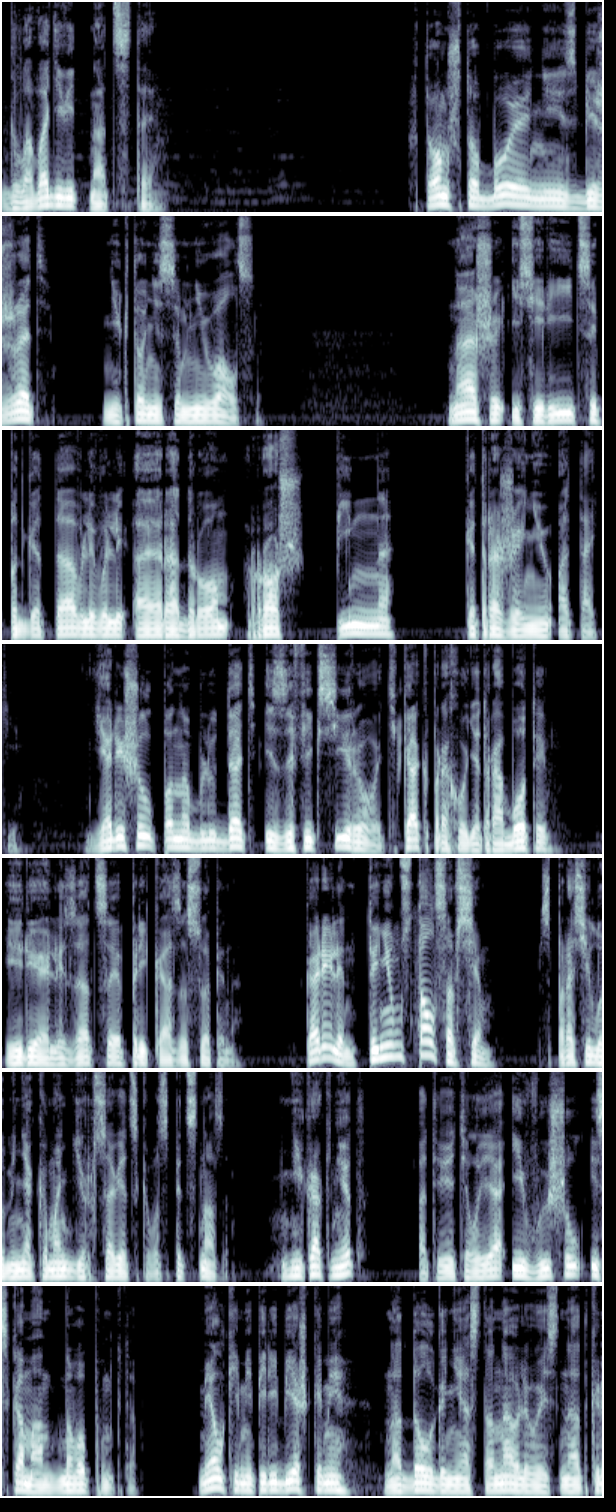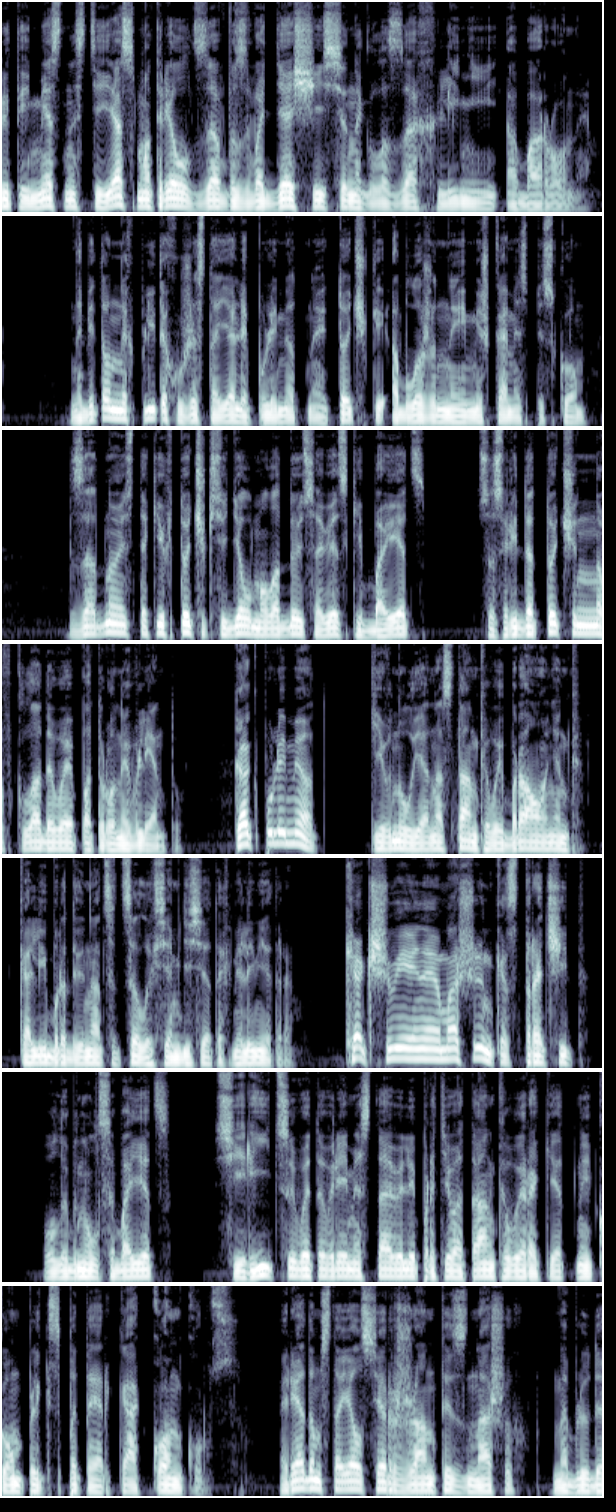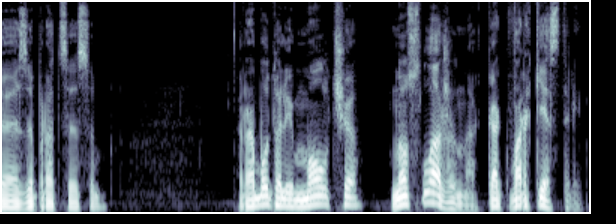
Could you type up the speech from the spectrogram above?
Глава 19 В том, что боя не избежать, никто не сомневался. Наши и сирийцы подготавливали аэродром Рош-Пинна к отражению атаки. Я решил понаблюдать и зафиксировать, как проходят работы и реализация приказа Сопина. «Карелин, ты не устал совсем?» — спросил у меня командир советского спецназа. «Никак нет», — ответил я и вышел из командного пункта. Мелкими перебежками, надолго не останавливаясь на открытой местности, я смотрел за возводящейся на глазах линией обороны. На бетонных плитах уже стояли пулеметные точки, обложенные мешками с песком. За одной из таких точек сидел молодой советский боец, сосредоточенно вкладывая патроны в ленту. «Как пулемет!» — кивнул я на станковый браунинг калибра 12,7 мм. «Как швейная машинка строчит!» — улыбнулся боец. Сирийцы в это время ставили противотанковый ракетный комплекс ПТРК «Конкурс». Рядом стоял сержант из наших, наблюдая за процессом. Работали молча, но слаженно, как в оркестре.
